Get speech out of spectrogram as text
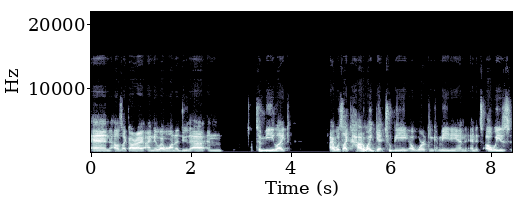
And I was like, all right, I knew I want to do that. And to me, like, I was like, how do I get to be a working comedian? And it's always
